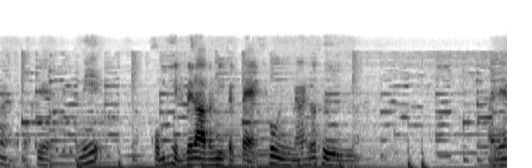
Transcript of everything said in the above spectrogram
อะโอเค อันนี้ผมเห็นเวลามันมีแปลกๆช่วงนึงนะ ก็คือ อันนี้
